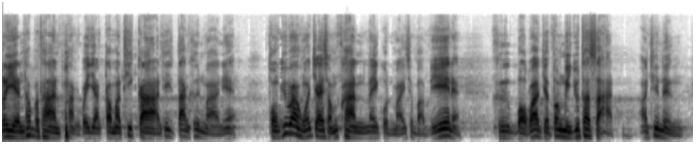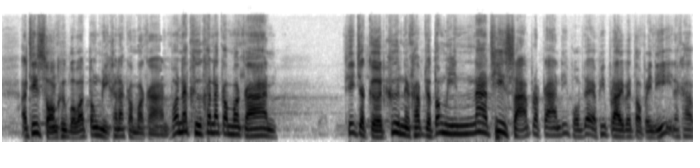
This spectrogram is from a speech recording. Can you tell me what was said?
เรียนท่านประธานผังไปยังกรรมธิการที่ตั้งขึ้นมาเนี่ยผมคิดว่าหัวใจสำคัญในกฎหมายฉบับนี้เนี่ยคือบอกว่าจะต้องมียุทธศาสตร์อันที่หนึ่งอันที่สองคือบอกว่าต้องมีคณะกรรมการ เพราะนั่นคือคณะกรรมการที่จะเกิดขึ้นนะครับ จะต้องมีหน้าที่สามประการที่ผมได้อภิปรายไปต่อไปนี้นะครับ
